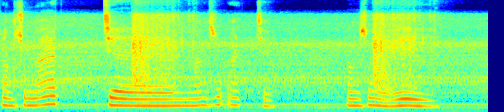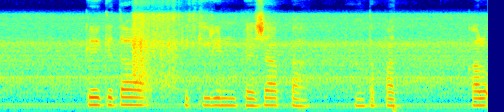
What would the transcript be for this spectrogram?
Langsung aja langsung aja. Langsung hei. Oke kita pikirin bahasa apa yang tepat? Kalau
